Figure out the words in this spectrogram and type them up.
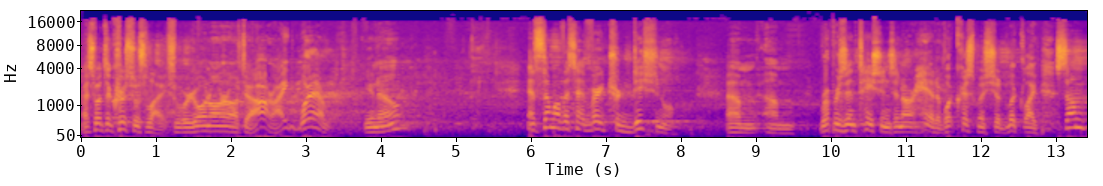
That's what the Christmas lights. So we're going on and off to, all right, whatever, you know? And some of us have very traditional um, um, representations in our head of what Christmas should look like. Some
